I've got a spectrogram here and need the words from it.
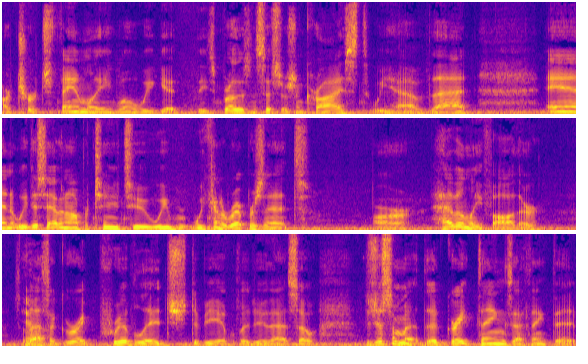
our church family. Well, we get these brothers and sisters in Christ. We have that, and we just have an opportunity to we we kind of represent our heavenly Father. So Yeah. that's a great privilege to be able to do that. So there's just some of the great things I think that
